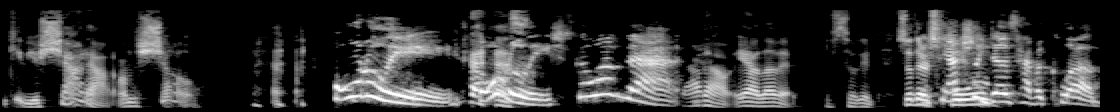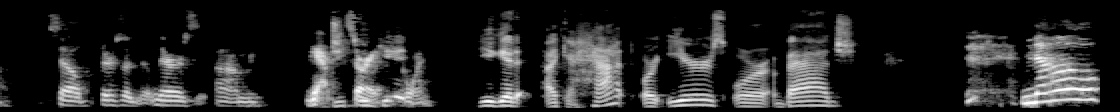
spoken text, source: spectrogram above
we gave you a shout out on the show. totally, Yes. totally. She's gonna love that. Shout out. Yeah, I love it. It's so good. So And there's she four. actually does have a club. So there's a there's um yeah, Do sorry, get- go on. you get like a hat or ears or a badge. No,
